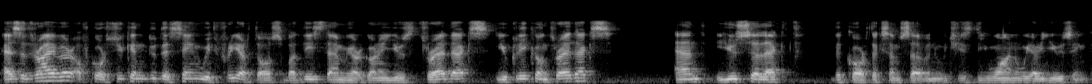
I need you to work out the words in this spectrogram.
As a driver, of course, you can do the same with FreeRTOS, but this time we are going to use ThreadX. You click on ThreadX and you select the Cortex M7, which is the one we are using.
